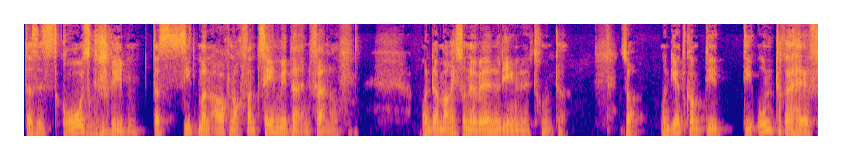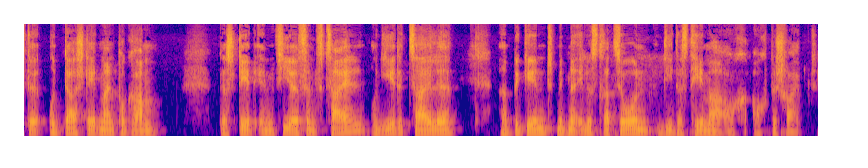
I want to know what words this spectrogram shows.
Das ist groß mhm. geschrieben. Das sieht man auch noch von zehn Meter Entfernung. Und da mache ich so eine Wellenlinie drunter. So. Und jetzt kommt die, die untere Hälfte und da steht mein Programm. Das steht in vier, fünf Zeilen und jede Zeile äh, beginnt mit einer Illustration, die das Thema auch, auch beschreibt.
